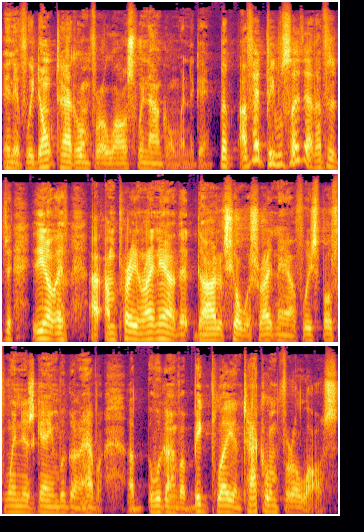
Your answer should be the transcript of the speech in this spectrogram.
And if we don't tackle them for a loss, we're not going to win the game. But I've had people say that. I've said, you know, if I'm praying right now that God will show us right now if we're supposed to win this game, we're going to have a, a we're going to have a big play and tackle them for a loss.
